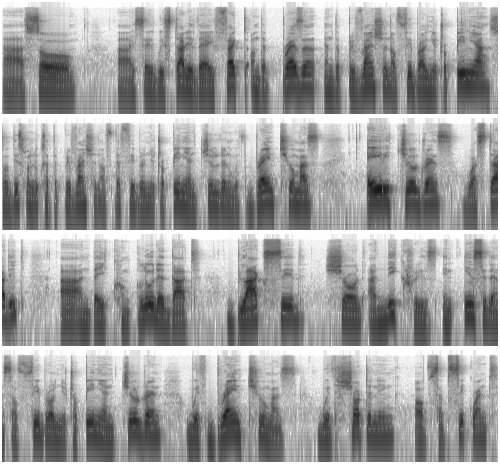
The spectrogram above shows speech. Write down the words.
uh, so uh, I said we studied the effect on the present and the prevention of febrile neutropenia. So this one looks at the prevention of the febrile neutropenia in children with brain tumors. 80 children were studied uh, and they concluded that black seed showed a decrease in incidence of febrile neutropenia in children with brain tumors with shortening of subsequent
